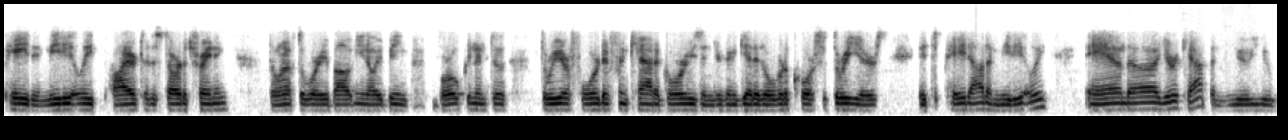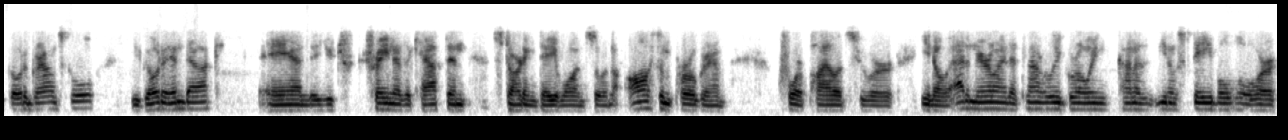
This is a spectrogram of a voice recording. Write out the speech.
paid immediately prior to the start of training. Don't have to worry about, you know, it being broken into three or four different categories and you're going to get it over the course of three years. It's paid out immediately and uh, you're a captain. You, you go to ground school, you go to indoc, and you tr- train as a captain starting day one. So an awesome program for pilots who are, you know, at an airline that's not really growing, kind of, you know, stable, or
